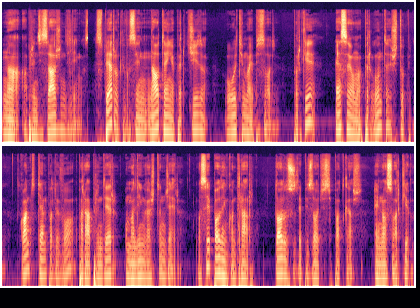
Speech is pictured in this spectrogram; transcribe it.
na aprendizagem de línguas. Espero que você não tenha perdido o último episódio, porque essa é uma pergunta estúpida. Quanto tempo levou para aprender uma língua estrangeira? Você pode encontrar todos os episódios de podcast em nosso arquivo.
